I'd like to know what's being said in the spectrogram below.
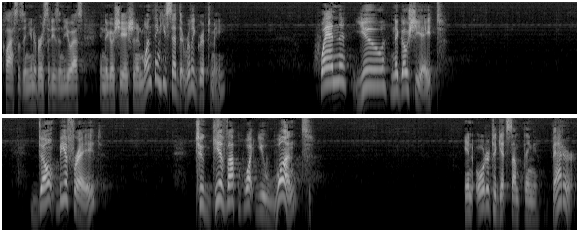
classes in universities in the U.S. in negotiation. And one thing he said that really gripped me when you negotiate, don't be afraid to give up what you want in order to get something better.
